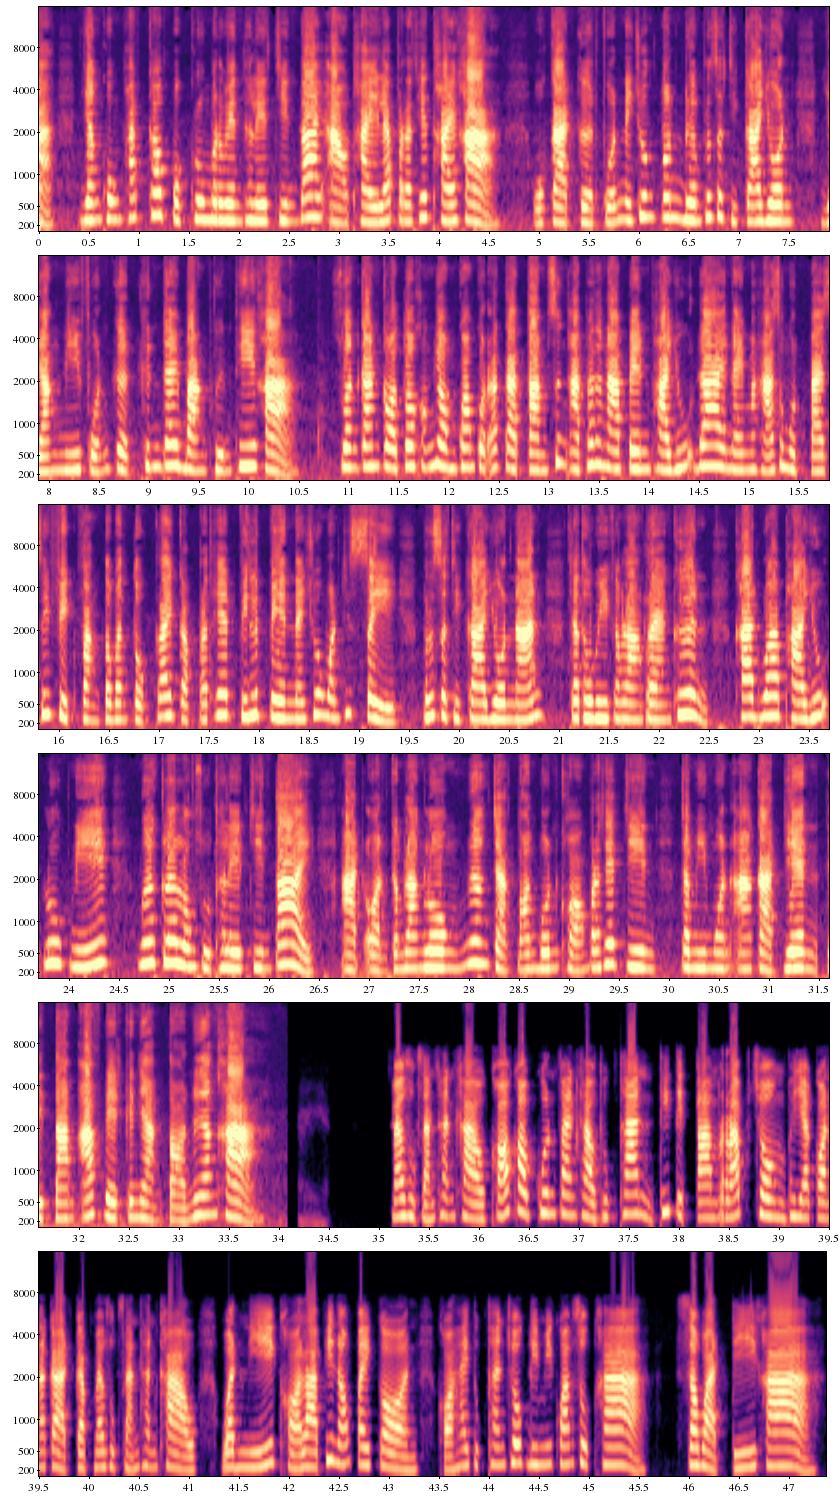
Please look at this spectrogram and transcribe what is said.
ยังคงพัดเข้าปกคลุมบริเวณทะเลจีนใต้อ่าวไทยและประเทศไทยค่ะ โอกาสเกิดฝนในช่วงต้นเดือนพฤศจิกายน ยังมีฝนเกิดขึ้นได้บางพื้นที่ค่ะ ส่วนการก่อตัวของหย่อมความกดอากาศต่ำซึ่งอาจพัฒนาเป็นพายุได้ในมหาสมุทรแปซิฟิกฝั่งตะวันตกใกล้กับประเทศฟิลิปปินส์ในช่วงวันที่ 4 พฤศจิกายนนั้น จะทวีกำลังแรงขึ้น คาดว่าพายุลูกนี้เมื่อเคลื่อนลงสู่ทะเลจีนใต้ อาจอ่อนกำลังลง เนื่องจากตอนบนของประเทศจีน จะมีมวลอากาศเย็น ติดตามอัปเดตกันอย่างต่อเนื่องค่ะ แมวสุขสันต์ทันข่าว ขอขอบคุณแฟนข่าวทุกท่านที่ติดตามรับชมพยากรณ์อากาศกับแมวสุขสันต์ทันข่าว วันนี้ขอลาพี่น้องไปก่อน ขอให้ทุกท่านโชคดีมีความสุขค่ะ สวัสดีค่ะ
